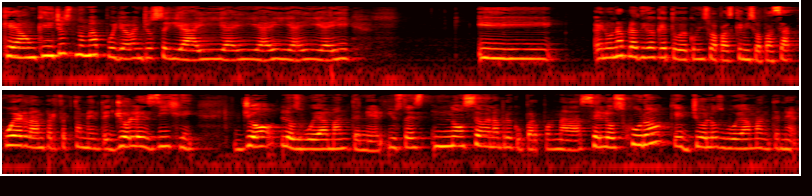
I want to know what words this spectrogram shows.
que aunque ellos no me apoyaban, yo seguía ahí, ahí, ahí, ahí, ahí. Y en una plática que tuve con mis papás, que mis papás se acuerdan perfectamente, yo les dije, yo los voy a mantener y ustedes no se van a preocupar por nada. Se los juro que yo los voy a mantener.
